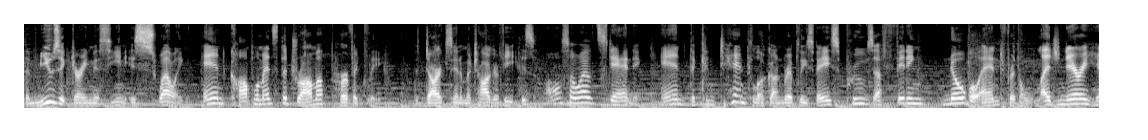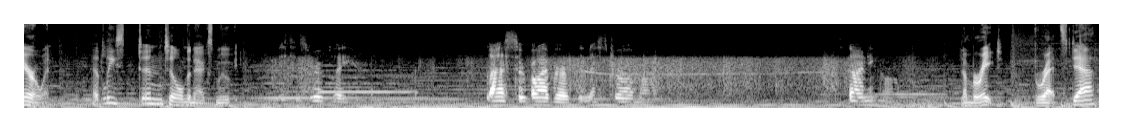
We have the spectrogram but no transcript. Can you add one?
The music during this scene is swelling and complements the drama perfectly. The dark cinematography is also outstanding, and the content look on Ripley's face proves a fitting, noble end for the legendary heroine, at least until the next movie. This is Ripley, last survivor of the Nostromo. Signing off. Number 8. Brett's Death,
